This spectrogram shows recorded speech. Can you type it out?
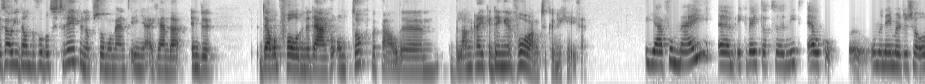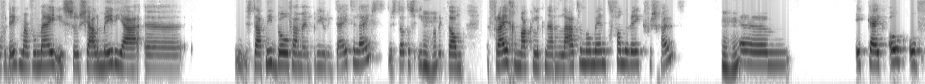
zou je dan bijvoorbeeld strepen op zo'n moment in je agenda in de daaropvolgende dagen om toch bepaalde belangrijke dingen voorrang te kunnen geven? Ja, voor mij, um, ik weet dat uh, niet elke uh, ondernemer er zo over denkt, maar voor mij is sociale media staat niet bovenaan mijn prioriteitenlijst. Dus dat is iets mm -hmm. wat ik dan vrij gemakkelijk naar een later moment van de week verschuif. Mm -hmm. um, ik kijk ook of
